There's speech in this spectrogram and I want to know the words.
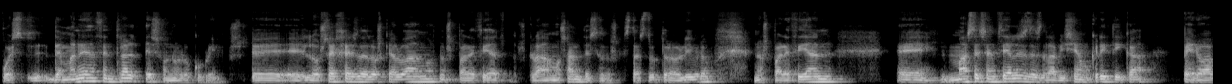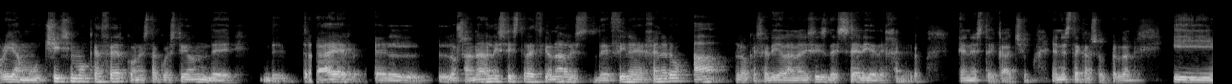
pues de manera central eso no lo cubrimos. Eh, los ejes de los que hablábamos nos parecía, los que hablábamos antes, en los que está estructurado el libro, nos parecían más esenciales desde la visión crítica, pero habría muchísimo que hacer con esta cuestión de, traer los análisis tradicionales de cine de género a lo que sería el análisis de serie de género, en este, caso, en este caso. Perdón. Y,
